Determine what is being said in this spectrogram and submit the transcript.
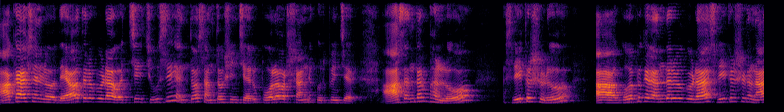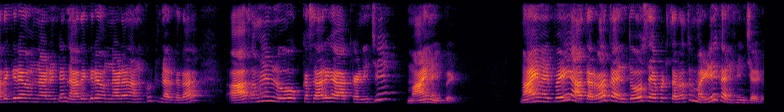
ఆకాశంలో దేవతలు కూడా వచ్చి చూసి ఎంతో సంతోషించారు. పూల వర్షాన్ని కురిపించారు. ఆ సందర్భంలో శ్రీకృష్ణుడు ఆ గోపికలందరూ కూడా శ్రీకృష్ణుడు నా దగ్గరే ఉన్నాడంటే నా దగ్గరే ఉన్నాడని అనుకుంటున్నారు కదా ఆ సమయంలో ఒక్కసారిగా అక్కడి నుంచి మాయమైపోయాడు. మాయమైపోయి ఆ తర్వాత ఎంతోసేపటి తర్వాత మళ్ళీ కనిపించాడు.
